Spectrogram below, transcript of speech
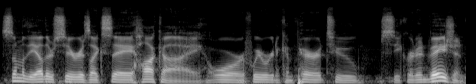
some of the other series, like say Hawkeye, or if we were going to compare it to Secret Invasion,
